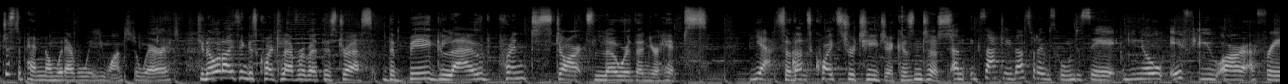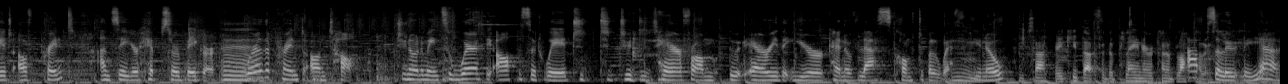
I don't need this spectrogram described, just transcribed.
just depending on whatever way you wanted to wear it. Do you know what I think is quite clever about this dress? The big, loud print starts lower than your hips. Yeah. So that's quite strategic, isn't it? And exactly, that's what I was going to say. You know, if you are afraid of print and say your hips are bigger, mm. wear the print on top. Do you know what I mean? So wear it the opposite way to, to, to deter from the area that you're kind of less comfortable with, mm. you know? Exactly. Keep that for the plainer kind of black colour. Absolutely, yeah.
